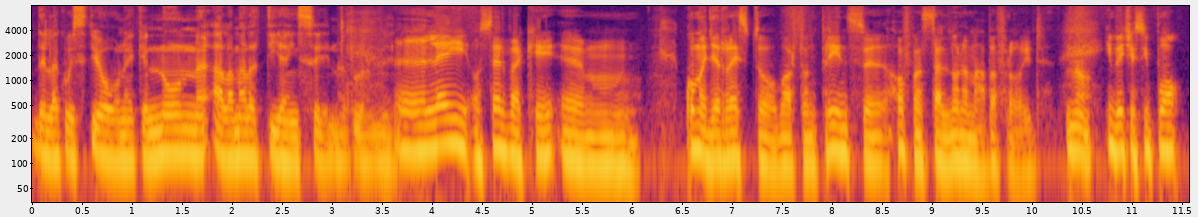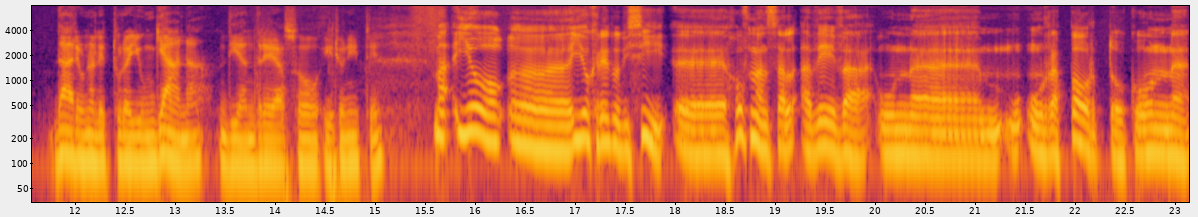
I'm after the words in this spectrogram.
della questione che non alla malattia in sé, naturalmente. Eh, lei osserva che, ehm, come del resto Morton Prince, Hofmannsthal non amava Freud. No. Invece si può dare una lettura junghiana di Andrea So i riuniti? Ma io, eh, io, credo di sì. Eh, Hofmannsthal aveva un, um, un rapporto con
